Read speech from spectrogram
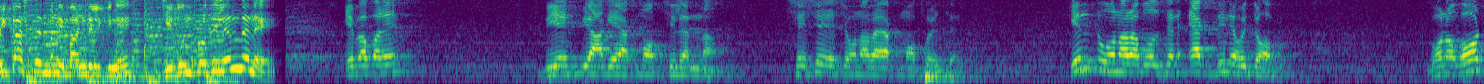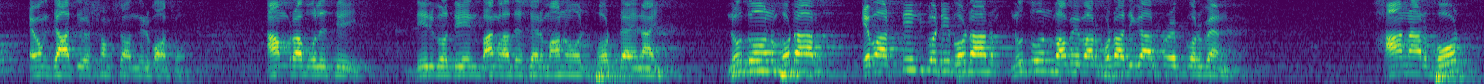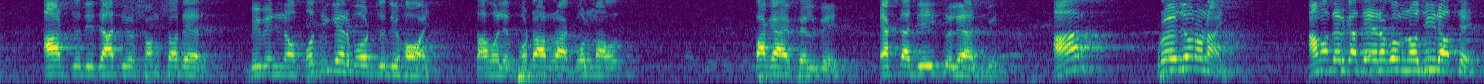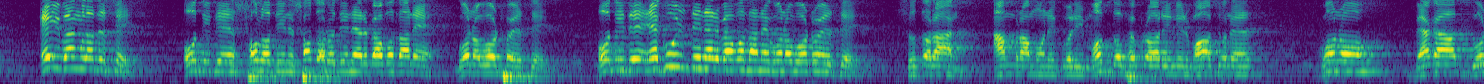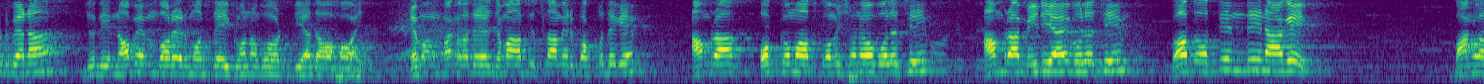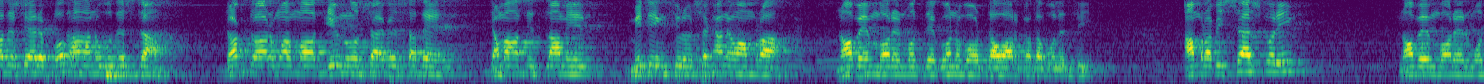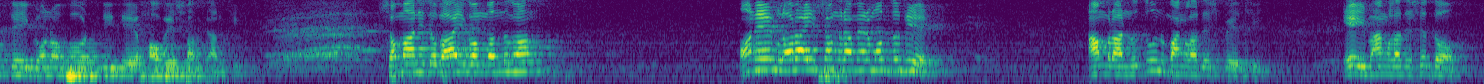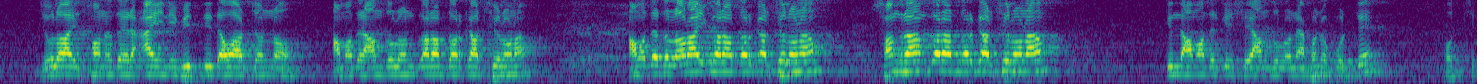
বিকাশ সেনমানি বান্ডিল কিনে জিতুন প্রতি লেনদেনে। এ ব্যাপারে বিএনপি আগে একমত ছিলেন না। শেষে এসে ওনারা একমত হয়েছেন। কিন্তু ওনারা বলছেন একদিনে হইতে হবে। গণভোট এবং জাতীয় সংসদ নির্বাচন। আমরা বলেছি দীর্ঘদিন বাংলাদেশের মানুষ ভোট দেয় নাই। নতুন ভোটার, এবার তিন কোটি ভোটার নতুনভাবে এবার ভোটাধিকার প্রয়োগ করবেন। হান আর ভোট আর যদি জাতীয় সংসদের বিভিন্ন প্রতীকের ভোট যদি হয়, তাহলে ভোটাররা গোলমাল পাকায় ফেলবে, একটা দিয়েই চলে আসবে। আর প্রয়োজনও নাই। আমাদের কাছে এরকম নজির আছে। এই বাংলাদেশে অতীতে ষোলো দিন, সতেরো দিনের ব্যবধানে গণভোট হয়েছে। অতীতে একুশ দিনের ব্যবধানে গণভোট হয়েছে। সুতরাং আমরা মনে করি মধ্য ফেব্রুয়ারি নির্বাচনের কোনো ব্যাঘাত ঘটবে না যদি নভেম্বরের মধ্যেই গণভোট দিয়ে দেওয়া হয়। এবং বাংলাদেশ জামাত ইসলামের পক্ষ থেকে আমরা ঐক্যমত কমিশনেও বলেছি, আমরা মিডিয়ায় বলেছি, গত তিন দিন আগে বাংলাদেশের প্রধান উপদেষ্টা ডক্টর মোহাম্মদ ইউনুস সাহেবের সাথে জামাত ইসলামের মিটিং ছিল, সেখানেও আমরা নভেম্বরের মধ্যে গণভোট দেওয়ার কথা বলেছি। আমরা বিশ্বাস করি নভেম্বরের মধ্যেই গণভোট দিতে হবে সরকারকে। সম্মানিত ভাই এবং বন্ধুগণ, অনেক লড়াই সংগ্রামের মধ্য দিয়ে আমরা নতুন বাংলাদেশ পেয়েছি। এই বাংলাদেশে তো জুলাই সনদের আইনি ভিত্তি দেওয়ার জন্য আমাদের আন্দোলন করার দরকার ছিল না, আমাদের তো লড়াই করার দরকার ছিল না, সংগ্রাম করার দরকার ছিল না, কিন্তু আমাদেরকে সে আন্দোলন এখনও করতে হচ্ছে।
